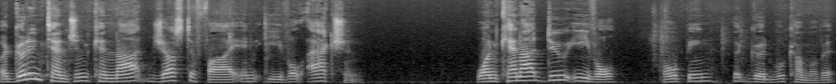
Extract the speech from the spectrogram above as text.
A good intention cannot justify an evil action. One cannot do evil hoping that good will come of it.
